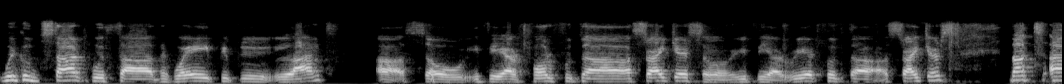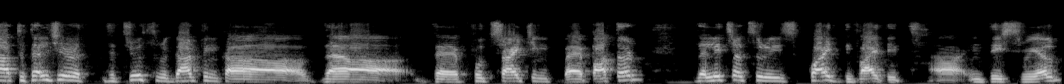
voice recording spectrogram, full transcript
we could start with uh, the way people land. Uh, so if they are forefoot uh, strikers or if they are rear foot uh, strikers. But uh, to tell you the truth regarding the, the foot striking pattern, the literature is quite divided in this realm.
